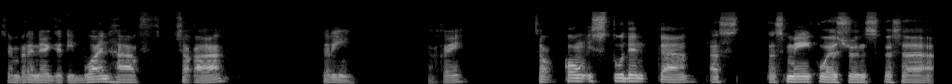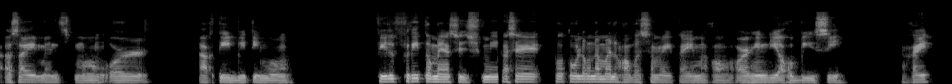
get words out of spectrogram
Siyempre negative 1 half. Tsaka 3. Okay? So kung student ka as tas may questions ka sa assignments mo or activity mo, feel free to message me kasi tutulong naman ako basta may time ako or hindi ako busy. Okay?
